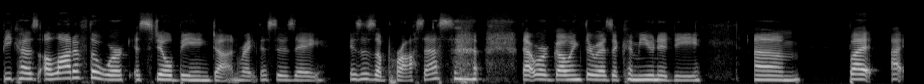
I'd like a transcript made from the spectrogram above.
because a lot of the work is still being done. Right, this is a this is a process that we're going through as a community. Um, but I,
